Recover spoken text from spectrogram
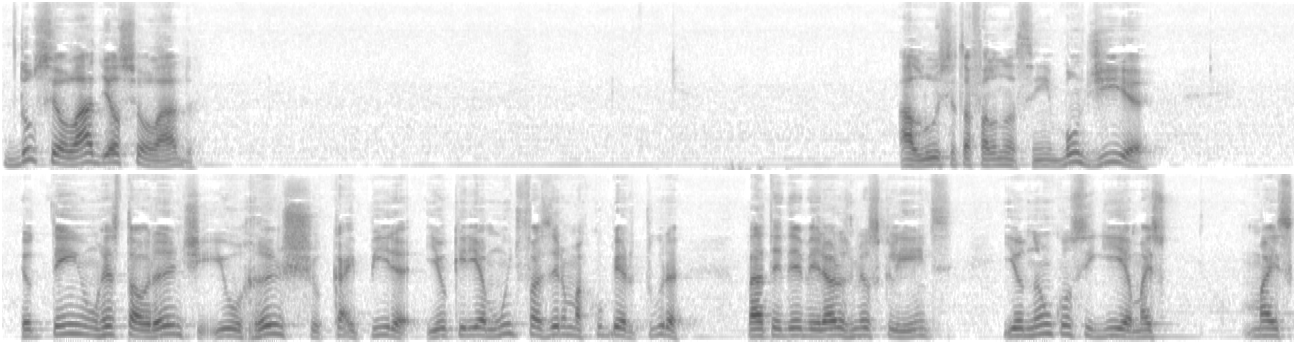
Do seu lado e ao seu lado. A Lúcia está falando assim: Bom dia. Eu tenho um restaurante e o Rancho Caipira e eu queria muito fazer uma cobertura para atender melhor os meus clientes e eu não conseguia, mas mas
